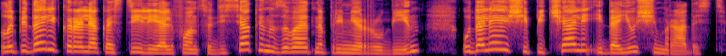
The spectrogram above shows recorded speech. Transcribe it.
Лапидарий короля Кастилии Альфонсо X называет, например, рубин, удаляющий печали и дающим радость.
